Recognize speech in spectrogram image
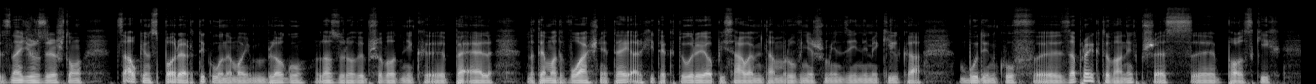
znajdziesz zresztą całkiem spory artykuł na moim blogu lazurowyprzewodnik.pl na temat właśnie tej architektury. Opisałem tam również m.in. kilka budynków e, zaprojektowanych przez e, polskich architektów.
